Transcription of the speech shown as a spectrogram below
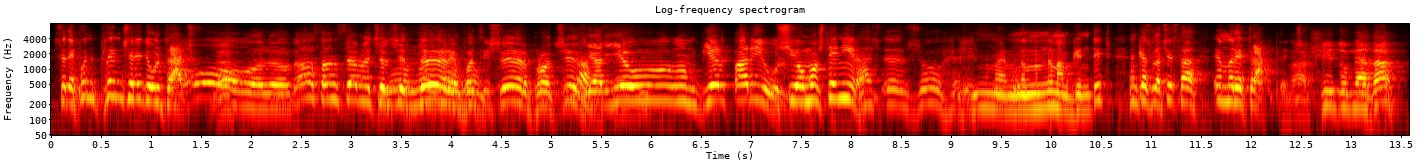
să depun plângere de ultraj. Oleu, da, asta înseamnă cercetări, înfățișări, proces, iar eu îmi pierd pariul. Și o moștenire. Da, Jo, nu m-am- nu- nu m-am gândit. În cazul acesta îmi retrag plângerea. Da, și dumneata?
